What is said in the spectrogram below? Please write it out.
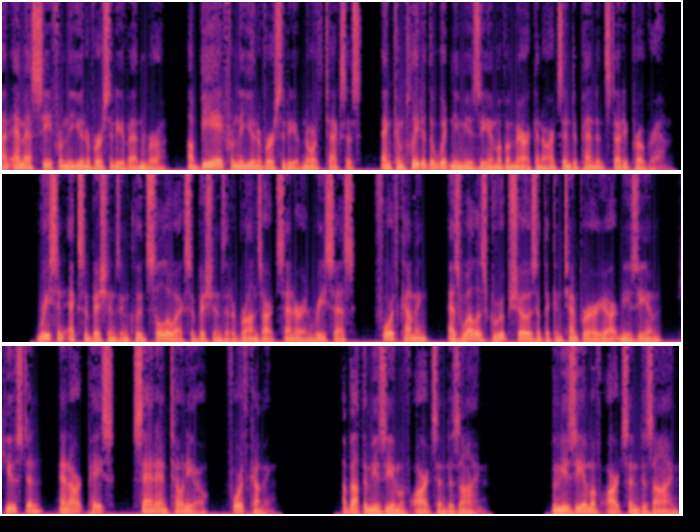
an MSc from the University of Edinburgh, a BA from the University of North Texas, and completed the Whitney Museum of American Art's Independent Study Program. Recent exhibitions include solo exhibitions at a Bronze Art Center and Recess, forthcoming, as well as group shows at the Contemporary Art Museum, Houston, and Artpace, San Antonio, forthcoming. About the Museum of Arts and Design. The Museum of Arts and Design,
